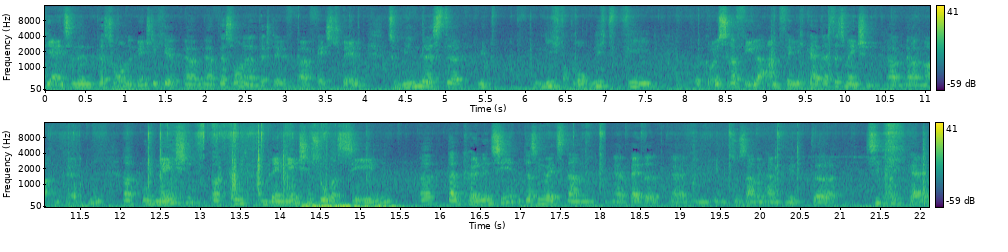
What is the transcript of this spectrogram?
die einzelnen Personen, menschliche Personen an der Stelle feststellen, zumindest mit nicht, nicht viel größerer Fehleranfälligkeit, als das Menschen äh, machen könnten. Äh, und, Menschen, äh, und, und, wenn Menschen sowas sehen, dann können sie, und da sind wir jetzt dann bei der, im, im, Zusammenhang mit Sittlichkeit,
